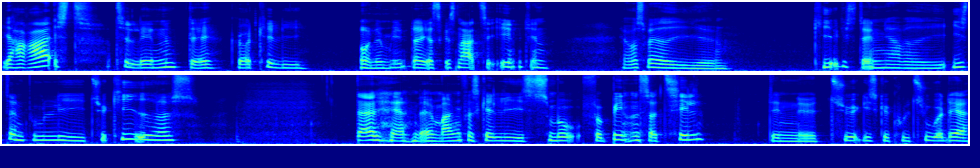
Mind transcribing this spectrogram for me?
Jeg har rejst til lande, der godt kan lide ornamenter. Jeg skal snart til Indien. Jeg har også været i øh, Kirgistan, jeg har været i Istanbul, i Tyrkiet også. Der er, der er mange forskellige små forbindelser til den øh, tyrkiske kultur der.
